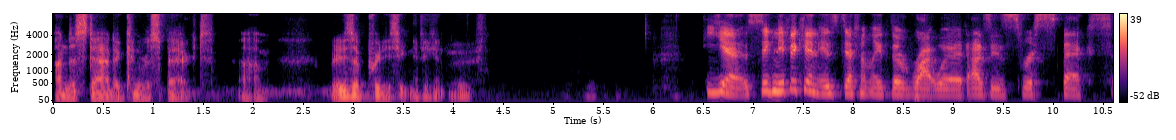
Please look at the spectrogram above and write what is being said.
understand and can respect. Um, but it is a pretty significant move. Yeah, significant is definitely the right word, as is respect.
